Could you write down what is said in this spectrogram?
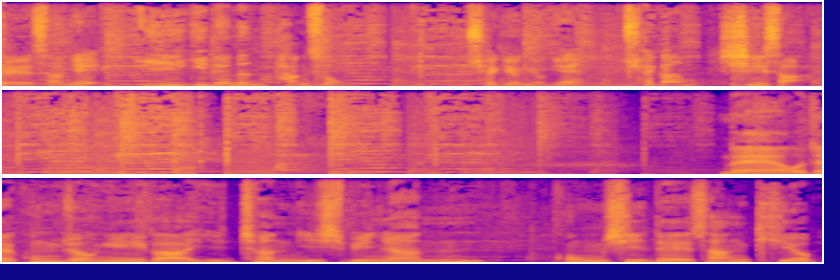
세상에 이익이 되는 방송 최경영의 최강 시사 네, 어제 공정위가 2022년 공시대상 기업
